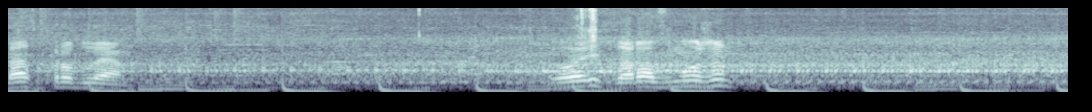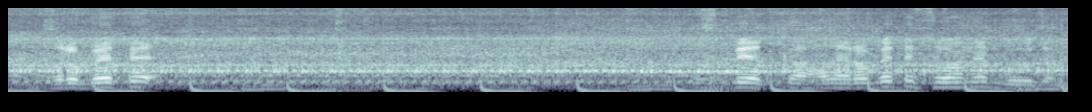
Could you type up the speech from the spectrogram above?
без проблем. Ось зараз можемо зробити збитка, але робити цього не будемо.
